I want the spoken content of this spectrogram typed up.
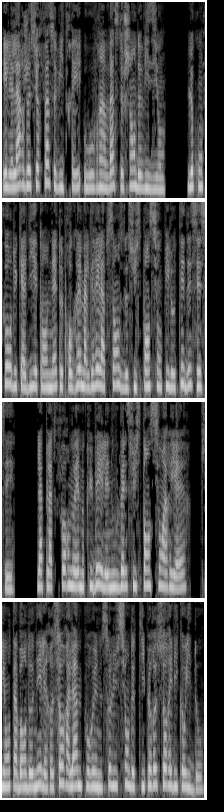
Et les larges surfaces vitrées ouvrent un vaste champ de vision. Le confort du caddie est en net progrès malgré l'absence de suspension pilotée DCC. La plateforme MQB et les nouvelles suspensions arrière, qui ont abandonné les ressorts à lame pour une solution de type ressort hélicoïdo,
